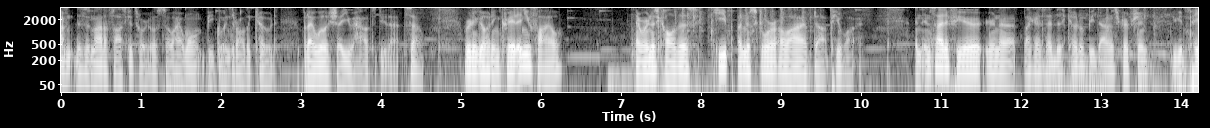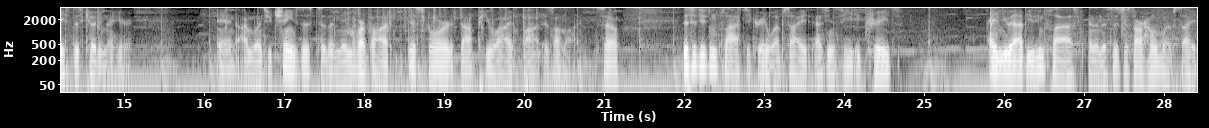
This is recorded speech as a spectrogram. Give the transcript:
I'm, this is not a Flask tutorial, so I won't be going through all the code, but I will show you how to do that. So we're gonna go ahead and create a new file, and we're gonna just call this keep underscore alive.py. And inside of here, you're gonna, like I said, this code will be down in the description. You can paste this code in right here. And I'm going to change this to the name of our bot, discord.py bot is online. So this is using Flask to create a website. As you can see, it creates a new app using Flask, and then this is just our home website,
